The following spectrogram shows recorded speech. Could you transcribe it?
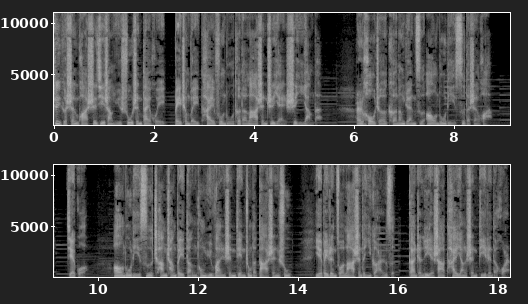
这个神话实际上与书神带回被称为泰夫努特的拉神之眼是一样的，而后者可能源自奥努里斯的神话。结果，奥努里斯常常被等同于万神殿中的大神书，也被认作拉神的一个儿子，干着猎杀太阳神敌人的活儿。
